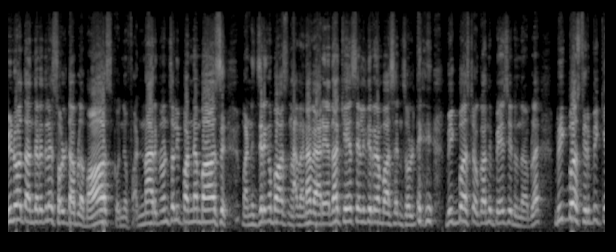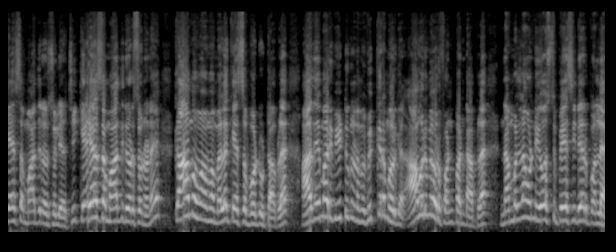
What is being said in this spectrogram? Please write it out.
வினோத் அந்த இடத்துல சொல்லிட்டாப்ல பாஸ் கொஞ்சம் ஃபன்னா இருக்கணும்னு சொல்லி பண்ணேன் பாஸ். மன்னிச்சிருங்க பாஸ். நான் வேணா வேற ஏதாவது கேஸ் எழுதிடுறேன் பாஸ்ன்னு சொல்லிட்டு பிக் பாஸ் உட்காந்து பேசிட்டு இருந்தாப்ல. பிக் பாஸ் திருப்பி கேஸை மாதிரி வர சொல்லியாச்சு. கேஸை மாதிரி வர சொன்னோடனே காம மாமா மேல கேஸை போட்டு விட்டாப்ல. அதே மாதிரி வீட்டுக்குள்ள நம்ம விக்ரம் அவர்கள் அவருமே ஒரு ஃபன் பண்ணிட்டாப்ல. நம்மளாம் ஒன்று யோசிச்சு பேசிட்டே இருப்போம்ல.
